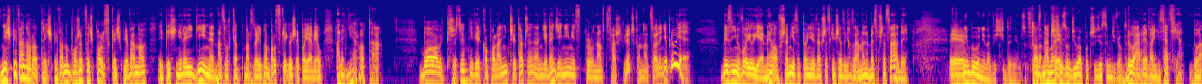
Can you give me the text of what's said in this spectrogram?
Nie śpiewano roty, śpiewano Boże coś polskie, śpiewano pieśni religijne, Mazurka, Mazurek Dąbrowskiego się pojawiał, ale nie rota. Bo przeciętny Wielkopolanin czytał, że nie będzie Niemiec pluł nam w twarz. Chwileczkę, no co, ale nie pluje. My z nim wojujemy, owszem, nie zupełnie we wszystkim się zgadzamy, ale bez przesady. Nie było nienawiści do Niemców. to ona, ona znaczy- się zrodziła po 1939 Była rywalizacja, była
